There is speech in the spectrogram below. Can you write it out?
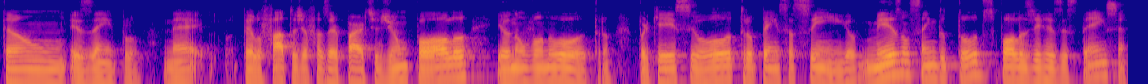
Então, exemplo, né? Pelo fato de eu fazer parte de um polo, eu não vou no outro, porque esse outro pensa assim. Eu, mesmo sendo todos polos de resistência,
